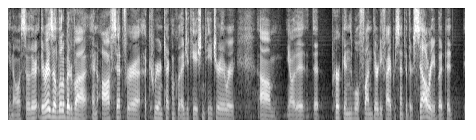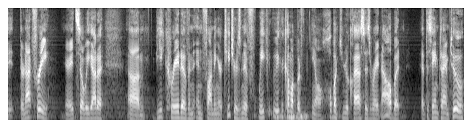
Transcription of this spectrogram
you know. So there, there is a little bit of a, an offset for a, a career and technical education teacher. where, um, you know, the, the Perkins will fund 35% of their salary, but it, it, they're not free, right? So we got to um, be creative in, in funding our teachers. And if we, we could come up with, you know, a whole bunch of new classes right now, but at the same time too,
